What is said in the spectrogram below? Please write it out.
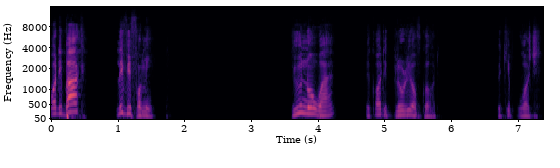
For the back, leave it for me. Do you know why? Because the glory of God will keep watch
